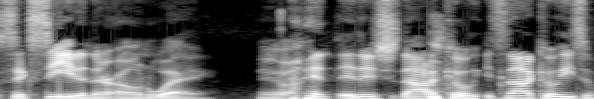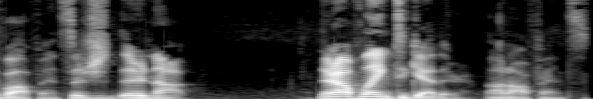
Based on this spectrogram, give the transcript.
succeed in their own way. You know, it, it's not a co- it's not a cohesive offense. They're just, they're not they're not playing together on offense,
